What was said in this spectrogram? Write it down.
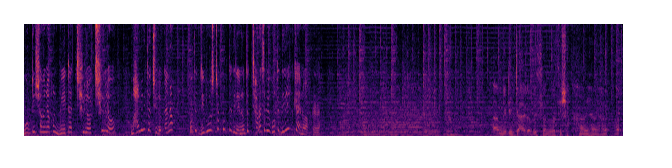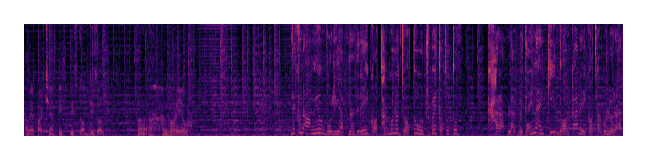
গুড্ডির সঙ্গে যখন বিয়েটা ছিল ছিল ভালোই তো ছিল কেন? ওদের ডিভোর্সটা করতে দিলেন ওদের ছাড়াছাড়ি হতে দিলেন কেন আপনারা? I am getting tired of this conversation আমি আমি- আর পারছি না। Please please stop this all আমি ঘরে যাব। দেখুন আমিও বলি আপনাদের এই কথাগুলো যত উঠবে তত তো খারাপ লাগবে তাই না? কি দরকার এই কথাগুলোর আর?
